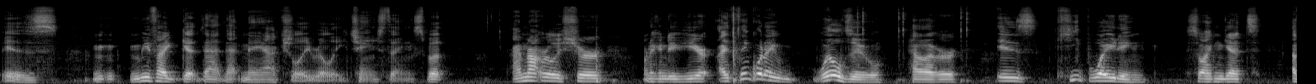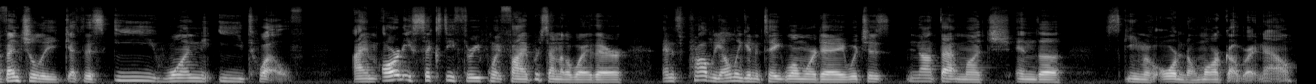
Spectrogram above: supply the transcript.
is. Maybe if I get that, that may actually really change things. But I'm not really sure what I can do here. I think what I will do, however, is keep waiting so I can get eventually get this E1 E12. I'm already 63.5% of the way there and it's probably only going to take one more day, which is not that much in the scheme of ordinal markup right now.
